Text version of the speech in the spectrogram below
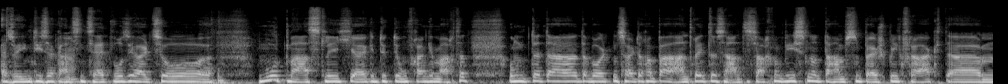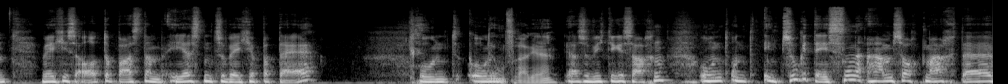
Also in dieser ganzen Zeit, wo sie halt so äh, mutmaßlich äh, gedrückte Umfragen gemacht hat. Und äh, da, da wollten sie halt auch ein paar andere interessante Sachen wissen. Und da haben sie zum Beispiel gefragt, ähm, welches Auto passt am ersten zu welcher Partei. Und, und Umfrage, ja. ja, so wichtige Sachen. Und, und im Zuge dessen haben sie auch gemacht, äh,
